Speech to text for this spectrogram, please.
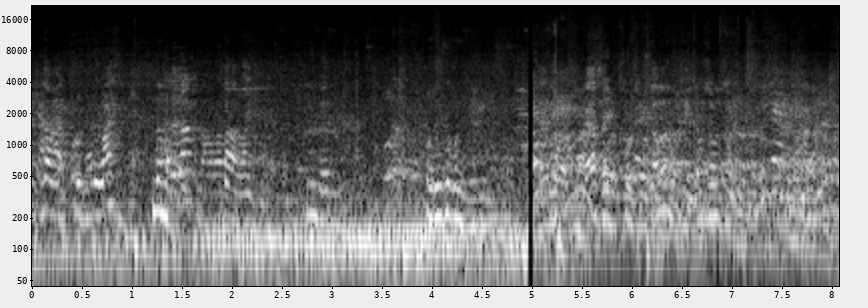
இந்தா, வாங்க, கொடுங்க. வாங்கிக்கங்க. இந்தா, வாங்கிக்கங்க. பேச விட்டு சொல்லுங்க. கவர் பண்ணி, சொல்லு, சொல்லு. இன்னும்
